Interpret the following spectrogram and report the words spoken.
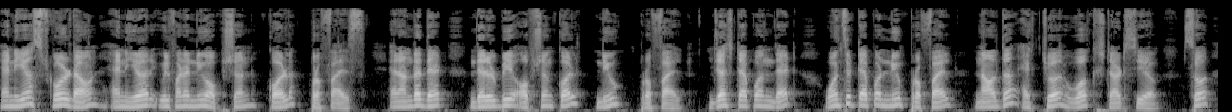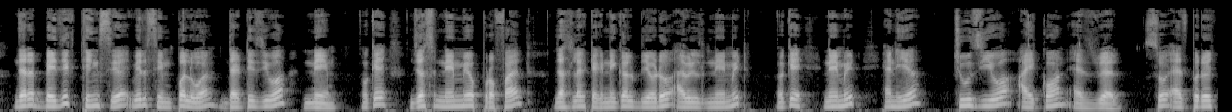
And here scroll down. And here you will find a new option called profiles and under that there will be option called new profile. Just tap on that. Once you tap on new profile now the actual work starts here. So there are basic things here very simple one that is your name. Okay? Just name your profile just like technical beardo i will name it. Okay? Name it and here choose your icon as well. So as per your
